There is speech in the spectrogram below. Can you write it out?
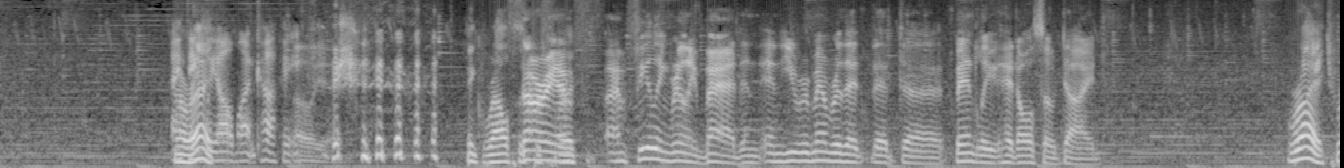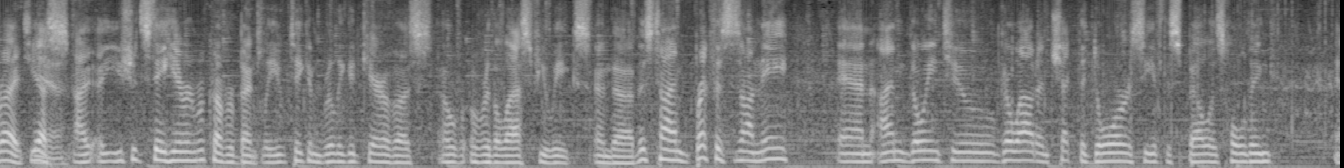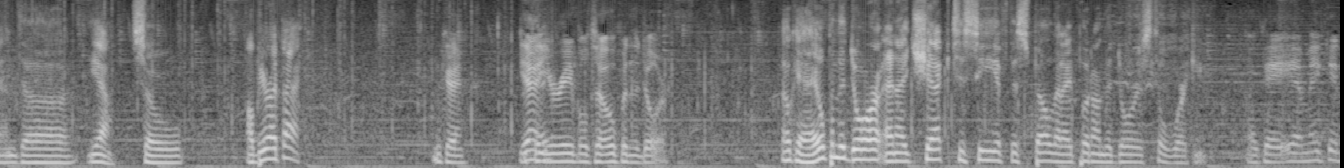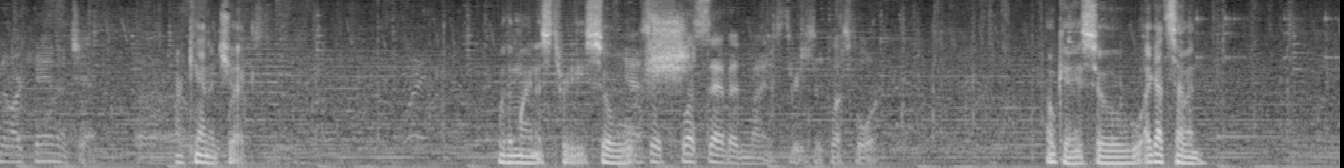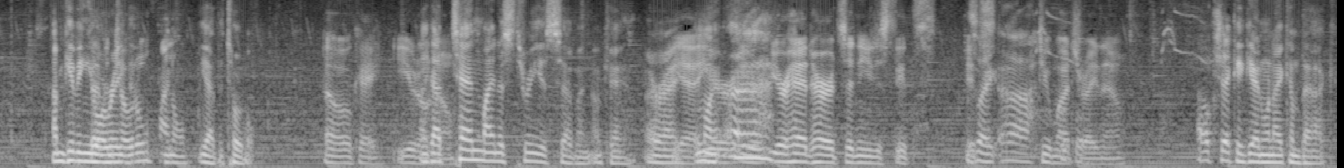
I All think right. we all want coffee. Oh yeah. I think Ralph. Sorry, I'm it. I'm feeling really bad, and and you remember that that uh, Bentley had also died. Right, right. Yes, I, I- you should stay here and recover, Bentley. You've taken really good care of us over over the last few weeks, and uh, this time breakfast is on me, and I'm going to go out and check the door, see if the spell is holding, and uh, yeah. So I'll be right back. Okay. Yeah, Okay. you're able to open the door. Okay, I open the door and I check to see if the spell that I put on the door is still working. Okay, yeah, make an Arcana check. Uh, Arcana check with a minus three. So Yeah, so it's plus seven minus three, so plus four. Okay, so I got seven. I'm giving you Seven already total? the final. Yeah, the total. Oh, okay. You don't I got know. ten minus three is seven. Okay, all right. Yeah, like, your, "Ah." your your head hurts, and you just it's it's, it's, like ah, too much okay. right now. I'll check again when I come back.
